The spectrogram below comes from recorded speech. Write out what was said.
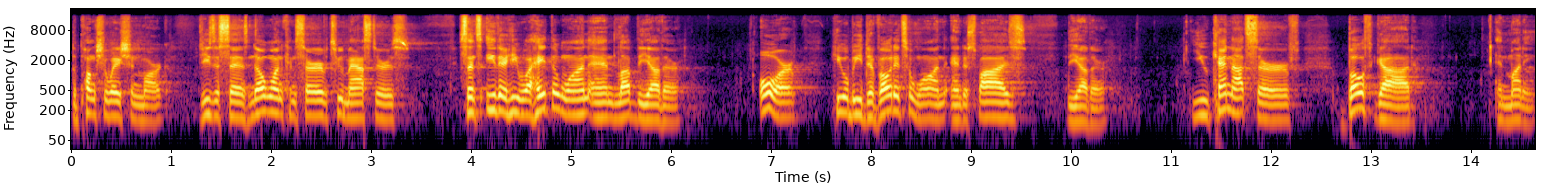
the punctuation mark. Jesus says, No one can serve two masters, since either he will hate the one and love the other, or he will be devoted to one and despise the other. You cannot serve both God and money.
